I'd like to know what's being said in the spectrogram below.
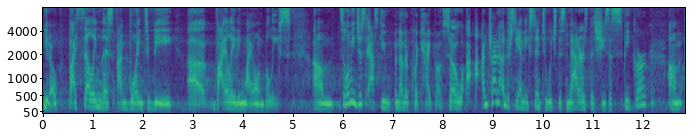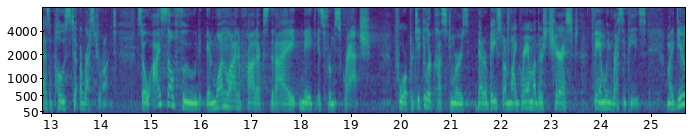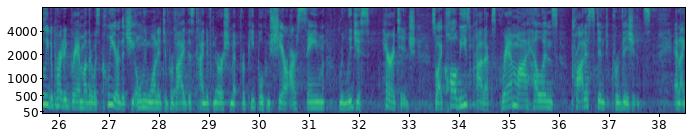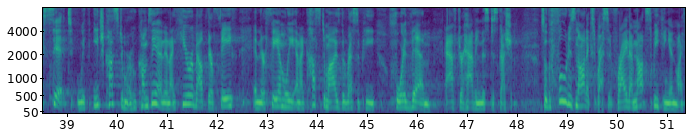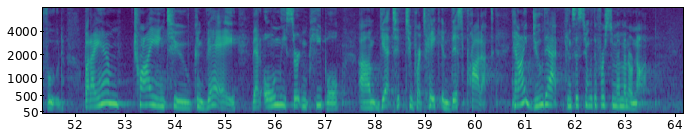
you know, by selling this, I'm going to be uh, violating my own beliefs. Um, so let me just ask you another quick hypo. So I, am trying to understand the extent to which this matters that she's a speaker um, as opposed to a restaurant. So I sell food, and one line of products that I make is from scratch for particular customers that are based on my grandmother's cherished family recipes. My dearly departed grandmother was clear that she only wanted to provide this kind of nourishment for people who share our same religious heritage. So I call these products Grandma Helen's Protestant Provisions and I sit with each customer who comes in and I hear about their faith and their family and I customize the recipe for them after having this discussion. So the food is not expressive, right? I'm not speaking in my food, but I am trying to convey that only certain people um, get to partake in this product. Can I do that consistent with the First Amendment or not?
